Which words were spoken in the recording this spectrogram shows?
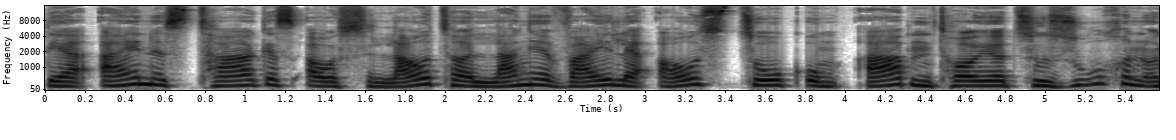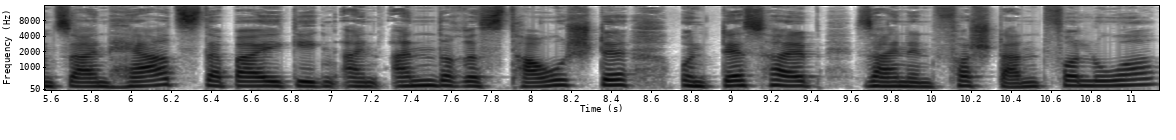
der eines Tages aus lauter Langeweile auszog, um Abenteuer zu suchen und sein Herz dabei gegen ein anderes tauschte und deshalb seinen Verstand verlor?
